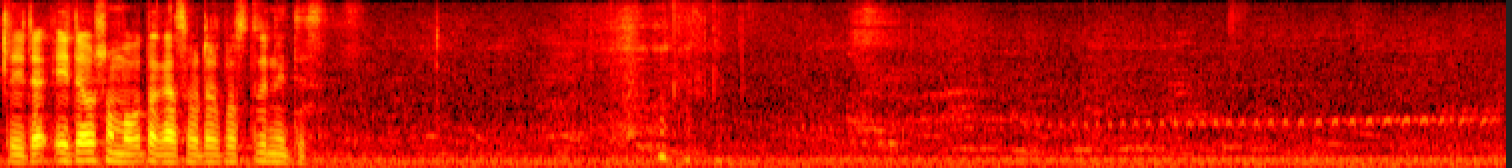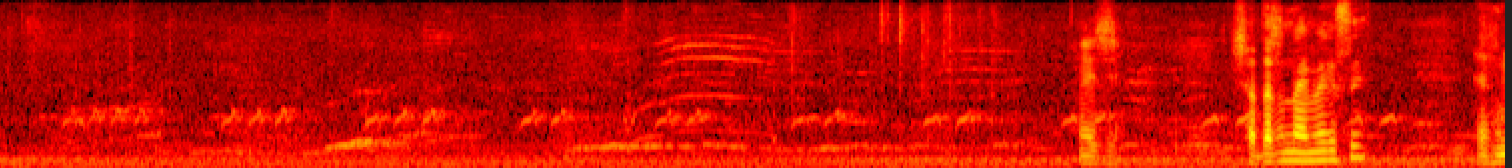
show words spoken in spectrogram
তো এটা, এটাও সম্ভবত গাছে ওঠার প্রস্তুতি নিতেছে। এই যে, সাদাটা নামে গেছে। এখন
